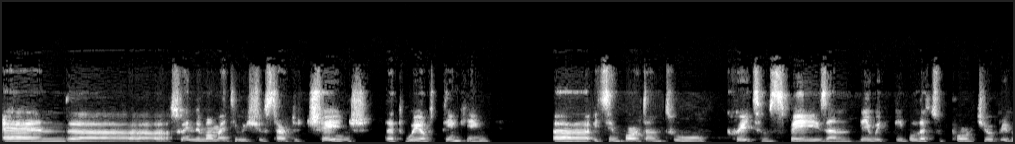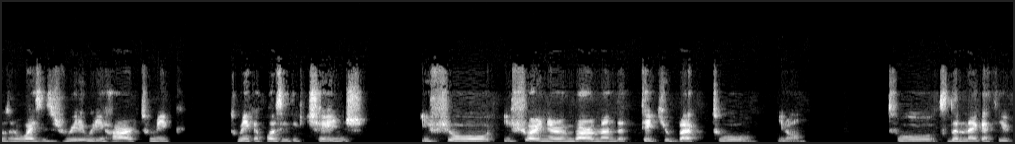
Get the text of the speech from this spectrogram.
And uh, so in the moment in which you start to change that way of thinking uh, it's important to create some space and be with people that support you because otherwise it's really really hard to make to make a positive change if you if you are in an environment that take you back to you know to to the negative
